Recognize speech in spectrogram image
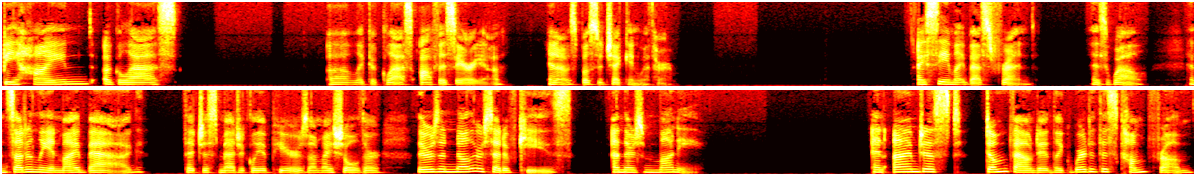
behind a glass, uh, like a glass office area and I'm supposed to check in with her. I see my best friend as well. And suddenly, in my bag that just magically appears on my shoulder, there's another set of keys and there's money. And I'm just dumbfounded like, where did this come from?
